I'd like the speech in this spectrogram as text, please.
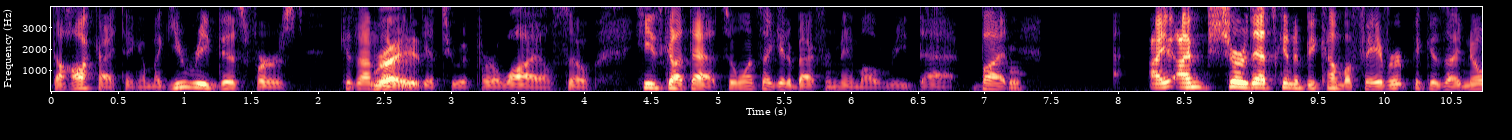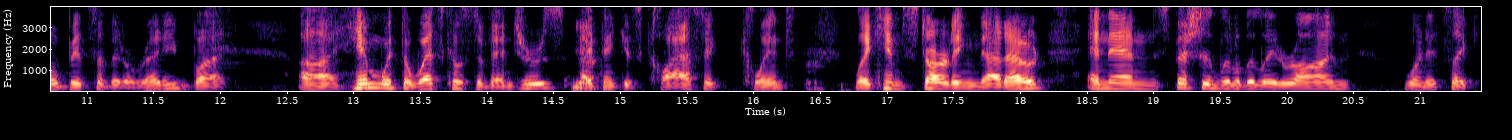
the Hawkeye thing. I'm like, you read this first because I'm not gonna get to it for a while. So he's got that. So once I get it back from him, I'll read that. But Cool. I, I'm sure that's going to become a favorite because I know bits of it already. But uh, him with the West Coast Avengers, I think is classic Clint. Like him starting that out, and then especially a little bit later on when it's like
